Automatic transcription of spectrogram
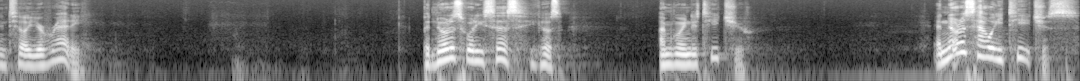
until you're ready. But notice what he says. He goes, I'm going to teach you. And notice how he teaches.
